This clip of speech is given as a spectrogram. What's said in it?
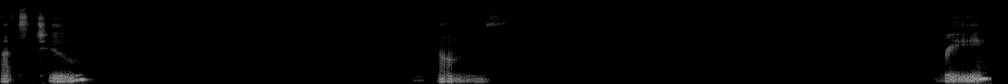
that's two. Here comes three.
